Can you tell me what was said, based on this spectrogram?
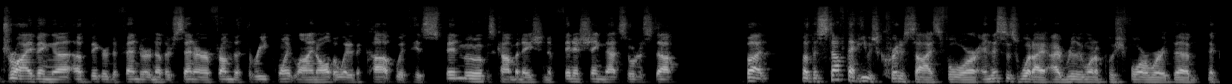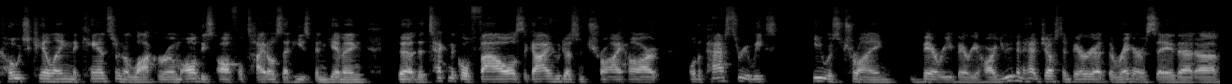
driving a, a, bigger defender, another center from the three point line all the way to the cup with his spin move, his combination of finishing, that sort of stuff. But but the stuff that he was criticized for, and this is what I, I, really want to push forward: the the coach killing, the cancer in the locker room, all these awful titles that he's been giving, the the technical fouls, the guy who doesn't try hard. Well, the past three weeks, he was trying very, very hard. You even had Justin Verrier at the Ringer say that uh,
